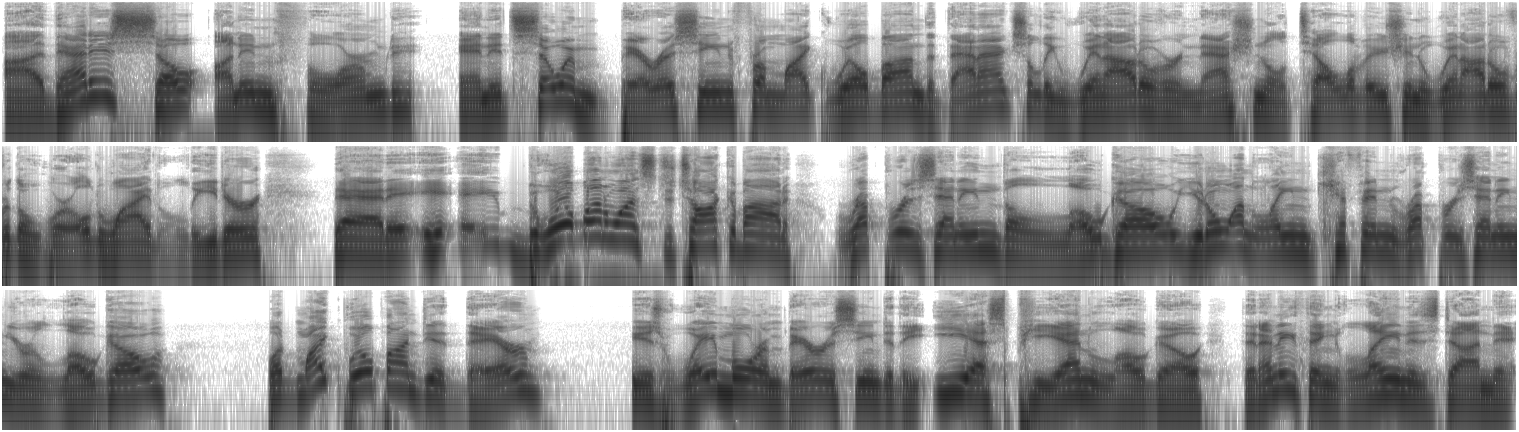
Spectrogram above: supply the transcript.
Uh, that is so uninformed and it's so embarrassing from Mike Wilbon that that actually went out over national television, went out over the worldwide leader. That it, it, Wilbon wants to talk about representing the logo. You don't want Lane Kiffin representing your logo. What Mike Wilbon did there is way more embarrassing to the ESPN logo than anything Lane has done to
